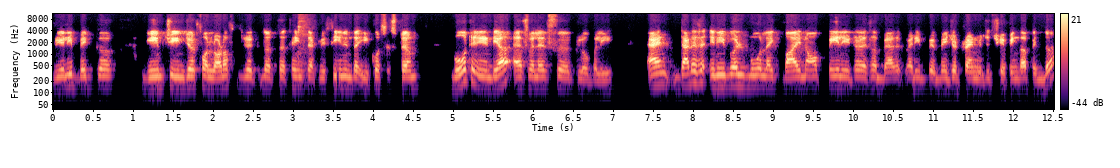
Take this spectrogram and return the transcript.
really big uh, game changer for a lot of the, the, the, things that we've seen in the ecosystem both in india as well as uh, globally. And that has enabled more like buy now pay later as a very major trend which is shaping up in the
